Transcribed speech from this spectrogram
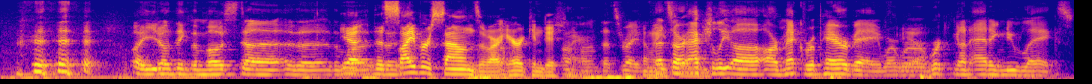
well, you don't think the most uh, the the Yeah, mo- the cyber sounds of our air Uh-huh, conditioner. that's right. Coming That's our soon. actually uh, our mech repair bay where we're Yeah. working on adding new legs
